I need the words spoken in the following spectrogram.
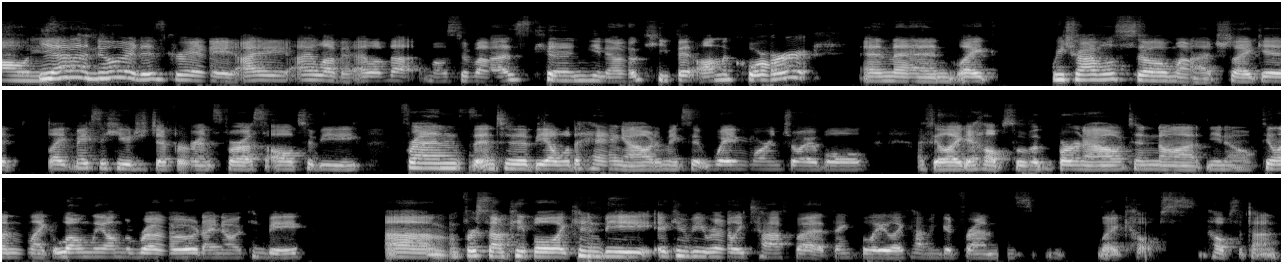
always Yeah, no, it is great. I I love it. I love that most of us can, you know, keep it on the court and then like we travel so much. Like it like makes a huge difference for us all to be friends and to be able to hang out. It makes it way more enjoyable. I feel like it helps with burnout and not, you know, feeling like lonely on the road. I know it can be um for some people it can be it can be really tough, but thankfully like having good friends like helps helps a ton.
